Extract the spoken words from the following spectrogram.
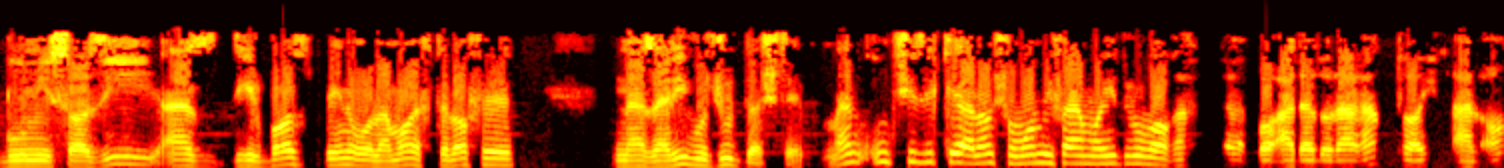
بومی سازی از دیرباز بین علما اختلاف نظری وجود داشته. من این چیزی که الان شما میفرمایید رو واقعا با عدد و رقم تا این الان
